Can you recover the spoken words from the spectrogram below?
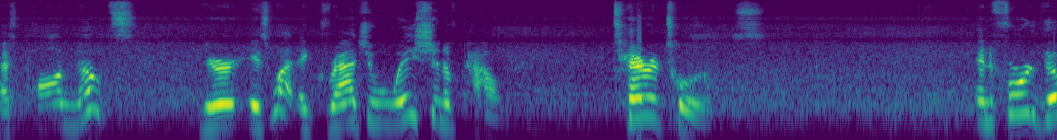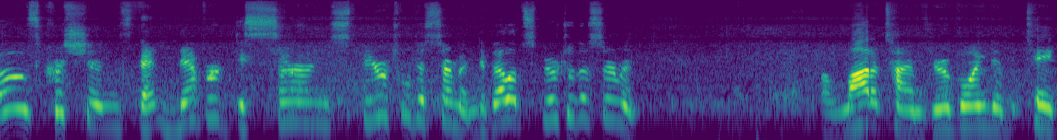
As Paul notes, there is what? A graduation of power, territories. And for those Christians that never discern spiritual discernment, develop spiritual discernment, a lot of times you're going to take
